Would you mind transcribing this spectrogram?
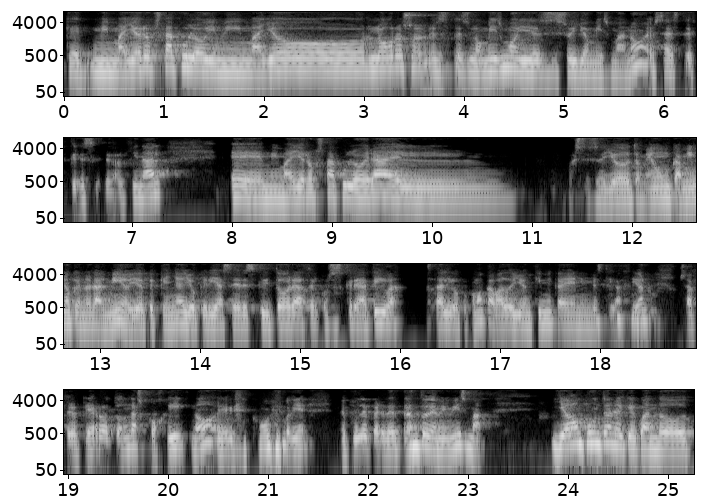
que, mi mayor obstáculo y mi mayor logro es, lo mismo y soy yo misma, ¿no? O sea, al final, eh, mi mayor obstáculo era el... Pues eso, yo tomé un camino que no era el mío. Yo de pequeña yo quería ser escritora, hacer cosas creativas, tal. Digo, ¿cómo he acabado yo en química y en investigación? O sea, pero qué rotondas cogí, ¿no? ¿Cómo me, me pude perder tanto de mí misma? Llega un punto en el que cuando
